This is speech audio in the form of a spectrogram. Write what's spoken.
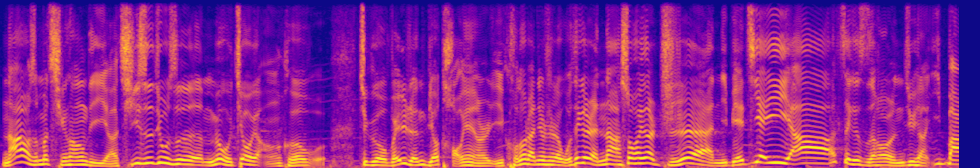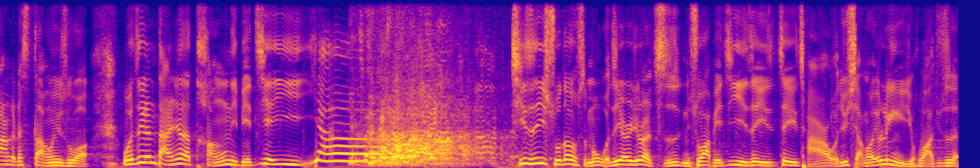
哪有什么情商低啊，其实就是没有教养和这个为人比较讨厌而已。口头禅就是我这个人呐说话有点直，你别介意啊。这个时候你就想一巴掌给他扇过去，说我这个人打人有点疼，你别介意呀。其实一说到什么我这人有点直，你说话别介意这一这一茬，我就想到另一句话，就是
